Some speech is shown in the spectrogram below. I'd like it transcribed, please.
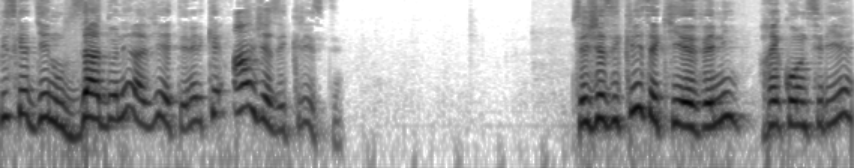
Puisque Dieu nous a donné la vie éternelle qu'en Jésus-Christ. C'est Jésus-Christ qui est venu réconcilier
